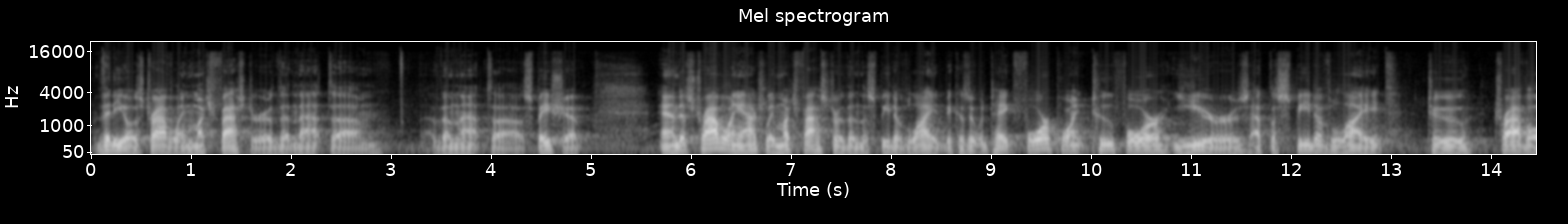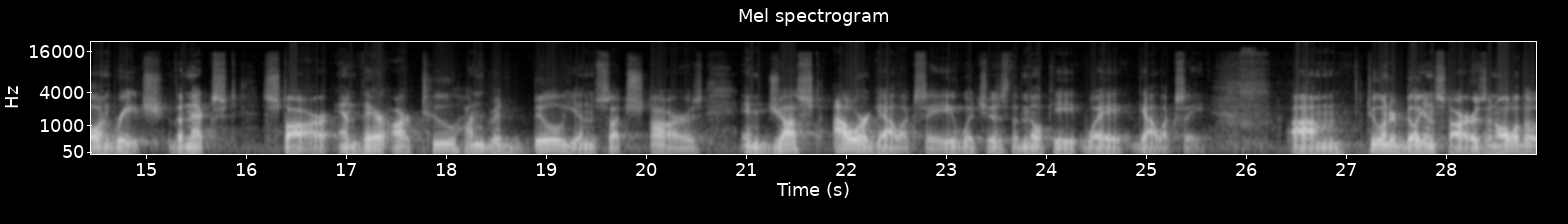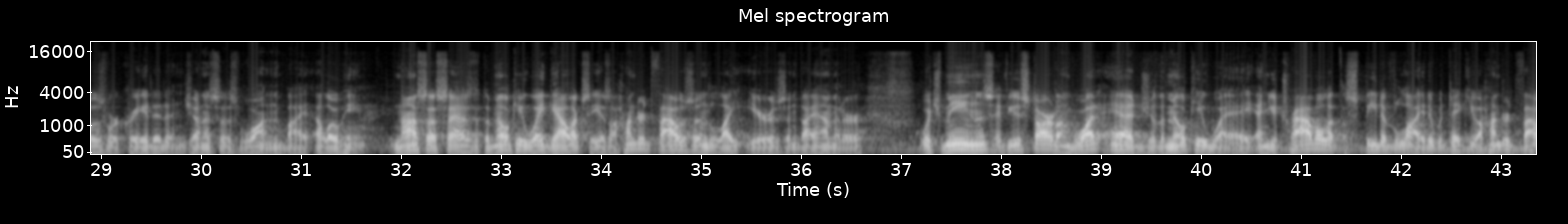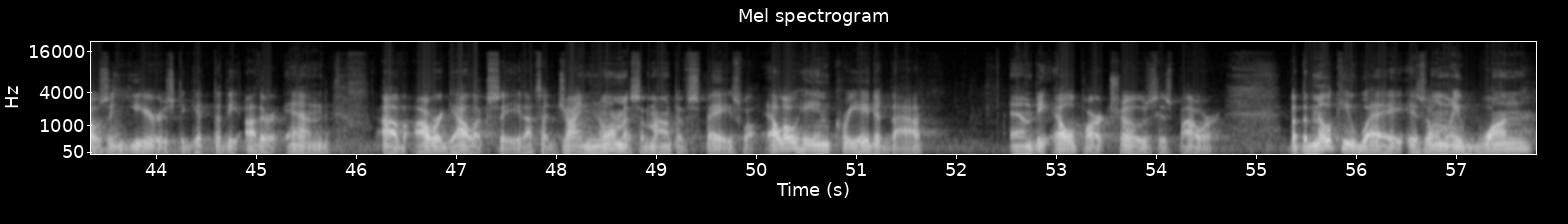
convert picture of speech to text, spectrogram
video is traveling much faster than that. Um, than that uh, spaceship. And it's traveling actually much faster than the speed of light because it would take 4.24 years at the speed of light to travel and reach the next star. And there are 200 billion such stars in just our galaxy, which is the Milky Way galaxy. Um, 200 billion stars, and all of those were created in Genesis 1 by Elohim. NASA says that the Milky Way galaxy is 100,000 light years in diameter, which means if you start on one edge of the Milky Way and you travel at the speed of light, it would take you 100,000 years to get to the other end of our galaxy. That's a ginormous amount of space. Well, Elohim created that, and the El part shows his power. But the Milky Way is only one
